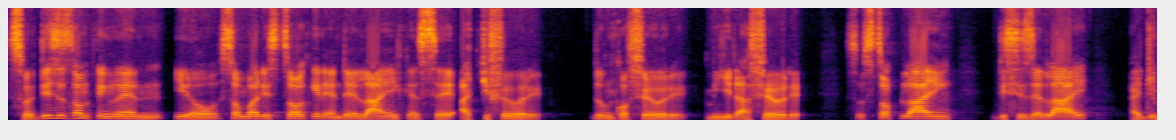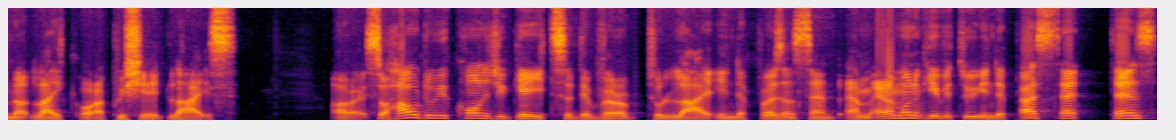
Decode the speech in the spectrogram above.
So this is something when you know somebody's talking and they're lying, you can say achifeore ko fewre mi yiɗa fewre so stop lying this is a lie i do not like or appreciate lies All right. So how do we conjugate the verb to lie in the present tense? and I'm going to give it to you in the past tense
